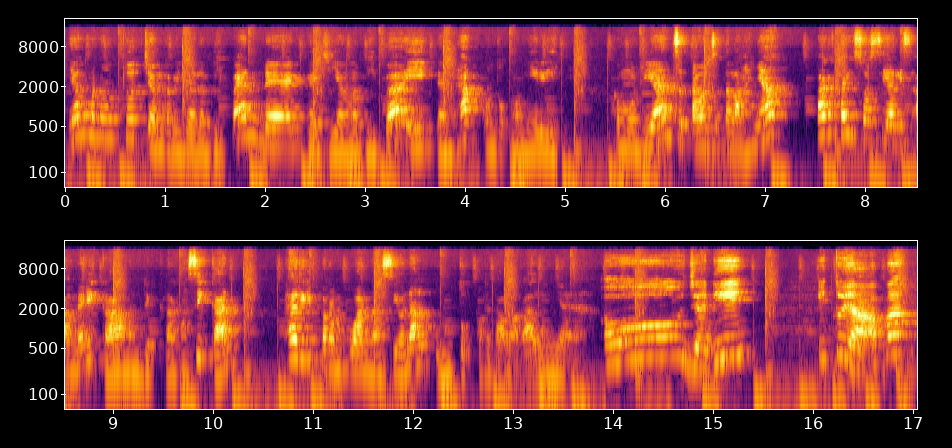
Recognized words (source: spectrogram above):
yang menuntut jam kerja lebih pendek, gaji yang lebih baik, dan hak untuk memilih. Kemudian setahun setelahnya, Partai Sosialis Amerika mendeklarasikan Hari Perempuan Nasional untuk pertama kalinya. Oh, jadi itu ya apa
